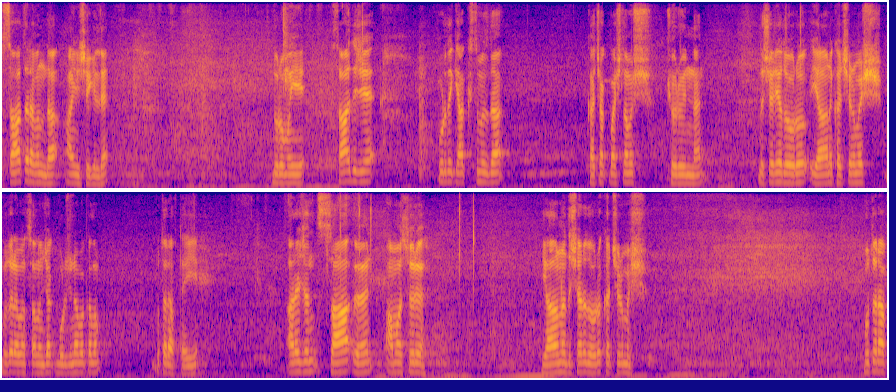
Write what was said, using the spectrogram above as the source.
Sağ tarafında aynı şekilde durumu iyi. Sadece buradaki aksımızda kaçak başlamış körüğünden dışarıya doğru yağını kaçırmış. Bu tarafın salıncak burcuna bakalım. Bu tarafta iyi. Aracın sağ ön amasörü yağını dışarı doğru kaçırmış. Bu taraf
